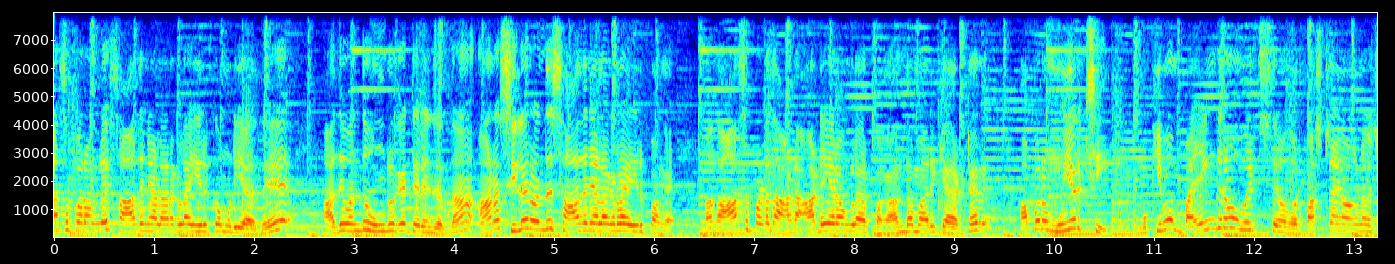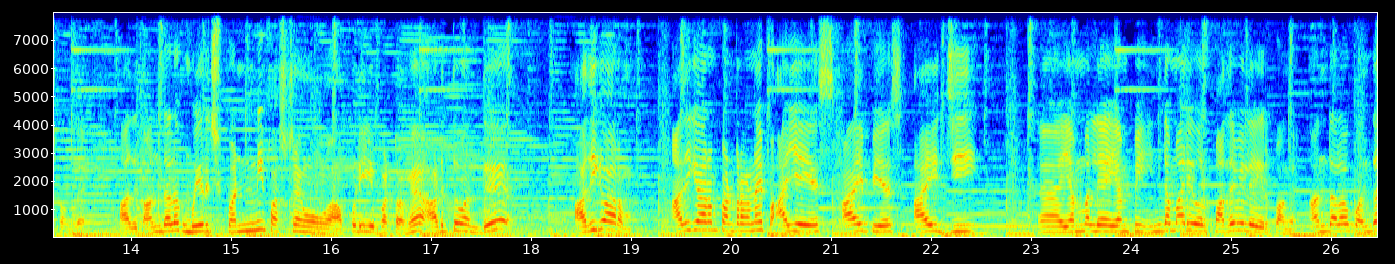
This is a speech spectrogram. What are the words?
ஆசைப்படுறவங்களே சாதனையாளர்களாக இருக்க முடியாது. அது வந்து உங்களுக்கே தெரிஞ்சது தான் ஆனால் சிலர் வந்து சாதனையாளர்களாக இருப்பாங்க. அவங்க ஆசைப்பட்டதை அட அடையிறவங்களாக இருப்பாங்க. அந்த மாதிரி கேரக்டர் அப்புறம் முயற்சி. முக்கியமாக பயங்கரமாக முயற்சி செய்வாங்க. ஒரு ஃபஸ்ட் ரேங்க் வாங்கினா வச்சுக்கோங்களேன். அதுக்கு அந்தளவுக்கு முயற்சி பண்ணி ஃபஸ்ட் ரேங்க் வாங்குவாங்க. அப்படிப்பட்டவங்க. அடுத்து வந்து அதிகாரம். அதிகாரம் பண்ணுறாங்கன்னா இப்போ IAS IPS IG MLA MP இந்த மாதிரி ஒரு பதவியில் இருப்பாங்க. அந்த அளவுக்கு வந்து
